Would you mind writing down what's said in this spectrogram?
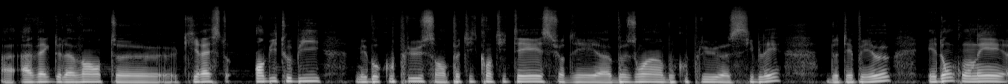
avec de la vente qui reste en B2B mais beaucoup plus en petite quantité sur des besoins beaucoup plus ciblés de TPE. Et donc on est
